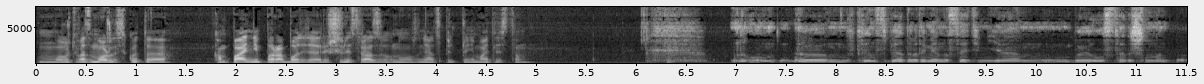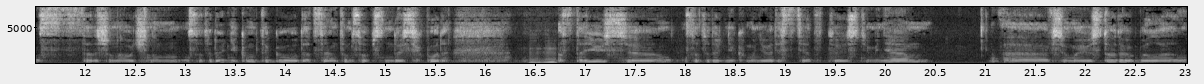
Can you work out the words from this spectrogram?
может, возможность какой-то компании поработать, а решили сразу ну, заняться предпринимательством? В принципе, одновременно с этим я был старшим, старшим научным сотрудником ТГУ, доцентом, собственно, до сих пор. Угу. Остаюсь э, сотрудником университета. То есть у меня э, всю мою историю было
